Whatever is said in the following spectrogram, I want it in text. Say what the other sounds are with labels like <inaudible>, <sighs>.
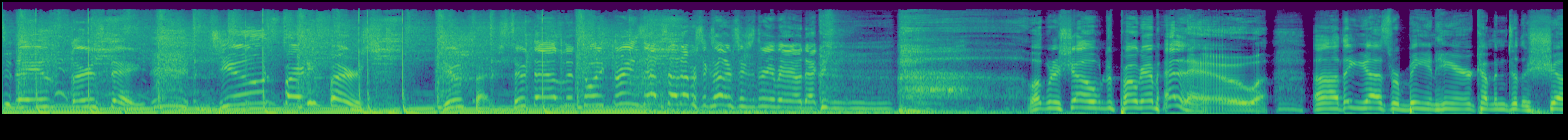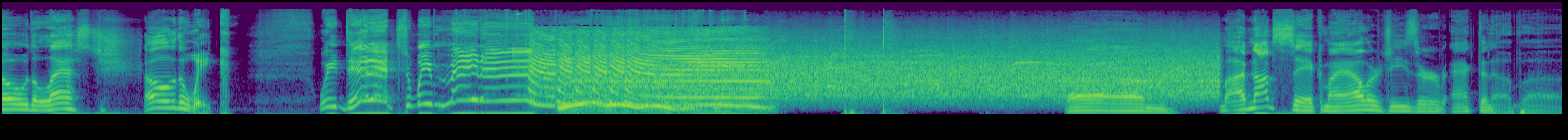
Today is Thursday, June 31st. June 1st, 2023 is episode number 663 of on Deck. Welcome to the show, the program. Hello. Uh, thank you guys for being here, coming to the show, the last show of the week. We did it! We made it! um, <laughs> I'm not sick. My allergies are acting up. Uh,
